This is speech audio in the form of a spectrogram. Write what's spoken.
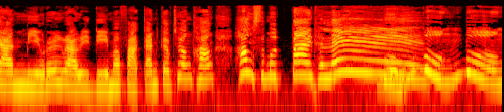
กันมีเรื่องราวดีๆ มาฝากกันกับช่วงของห้องสมุดใต้ทะเล บุ๋งบุ๋งบุ๋ง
